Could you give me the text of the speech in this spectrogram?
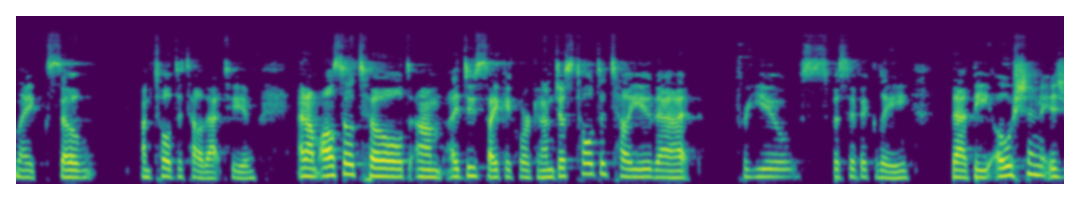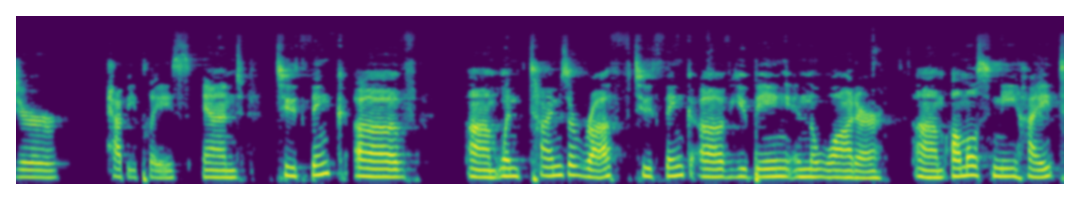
Like so, I'm told to tell that to you. And I'm also told, um, I do psychic work, and I'm just told to tell you that for you specifically, that the ocean is your happy place. And to think of um, when times are rough, to think of you being in the water, um, almost knee height,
